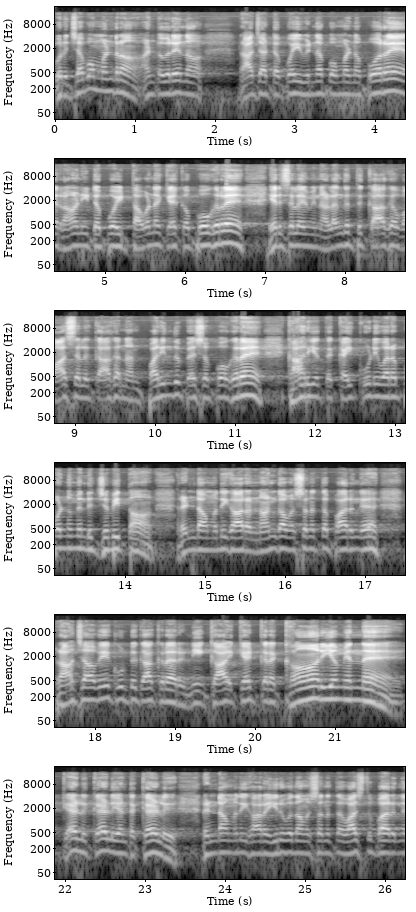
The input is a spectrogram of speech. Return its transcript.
ஒரு ஜெபம் பண்றான். ஆண்டவரே நான் ராஜாட்ட போய் விண்ணப்பம் பண்ண போகிறேன் ராணிகிட்ட போய் தவணை கேட்க போகிறேன் எருசலேமின் அலங்கத்துக்காக வாசலுக்காக நான் பரிந்து பேச போகிறேன் காரியத்தை கைகூடி வர பண்ணும் என்று ஜெபித்தான். ரெண்டாம் அதிகாரம் நான்காம் வசனத்தை பாருங்க. ராஜாவே கூப்பிட்டு காக்குறாரு நீ கா கேட்கிற காரியம் என்ன? கேளு கேளு என்கிட்ட கேளு. ரெண்டாம் அதிகாரம் இருபதாம் வசனத்தை வாசித்து பாருங்க.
